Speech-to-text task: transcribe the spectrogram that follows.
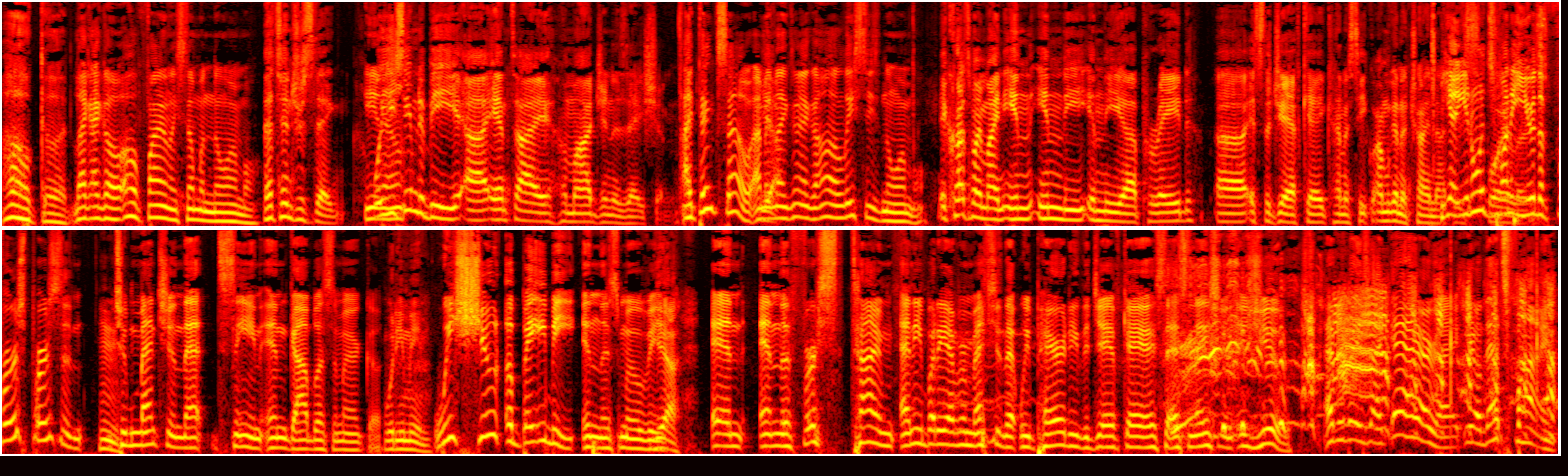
oh, good. Like I go, oh, finally someone normal. That's interesting. You well, you seem to be uh, anti homogenization. I think so. I mean, Yeah. like oh, at least he's normal. It crossed my mind in in the in the uh, parade. Uh, it's the JFK kind of sequence. I'm going to try not. Yeah, you know what's funny? You're the first person to mention that scene in God Bless America. What do you mean? We shoot a baby in this movie. Yeah. And and the first time anybody ever mentioned that we parody the JFK assassination is you. Everybody's like, yeah, all right, you know, that's fine.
